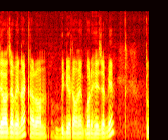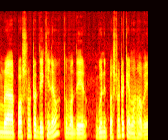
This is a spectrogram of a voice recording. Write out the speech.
দেওয়া যাবে না, কারণ ভিডিওটা অনেক বড় হয়ে যাবে। তোমরা প্রশ্নটা দেখে নাও, তোমাদের গণিত প্রশ্নটা কেমন হবে।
